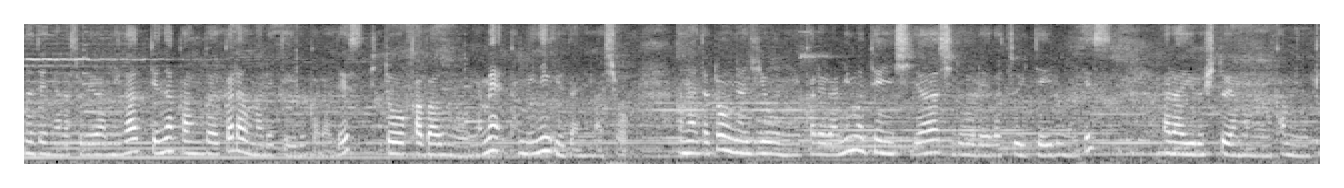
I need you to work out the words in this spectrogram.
なぜならそれは身勝手な考えから生まれているからです。人をかばうのをやめ神に委ねましょう。あなたと同じように彼らにも天使や指導霊がついているのです。あらゆる人や物に神の計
